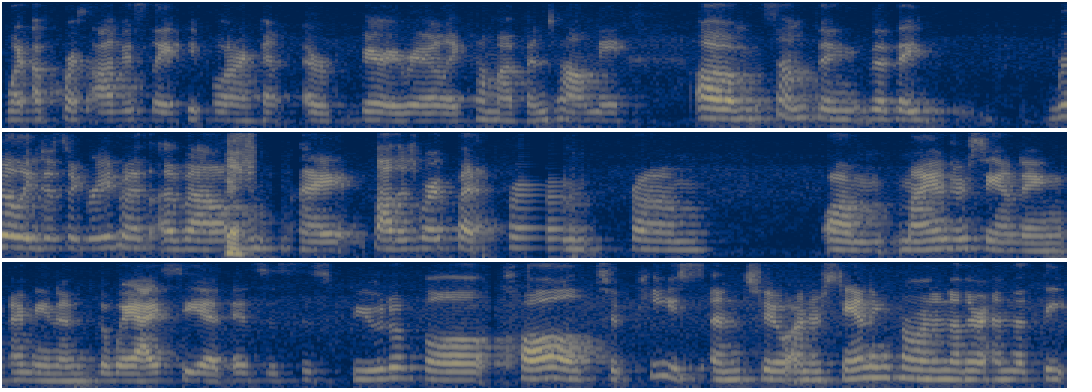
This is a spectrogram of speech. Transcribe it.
what, of course, obviously, people aren't gonna, or very rarely come up and tell me um, something that they really disagreed with about Yeah. my father's work. But from from um, my understanding, I mean, and the way I see it is, is this beautiful call to peace and to understanding for one another, and that the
